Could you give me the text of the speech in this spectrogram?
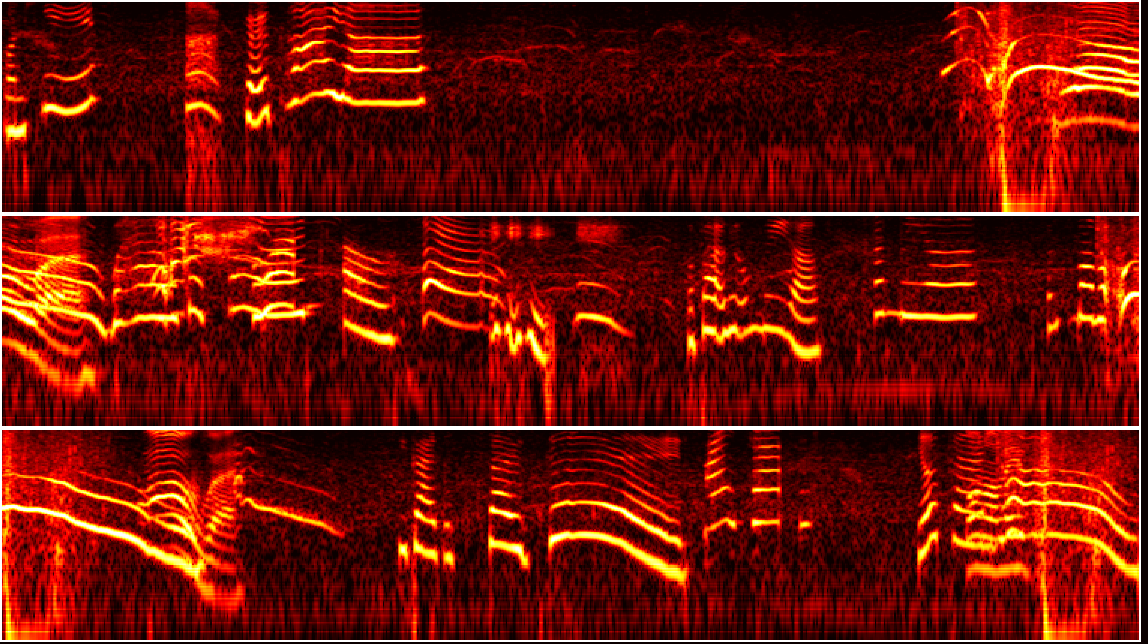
one here. go Kaya! Whoa! Oh, wow, that's Oh. fun. what about little Mia? Come Mia. Come to Mama. Oh! Oh! You guys are so good. My turn. Your turn. on, Olive. Go.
